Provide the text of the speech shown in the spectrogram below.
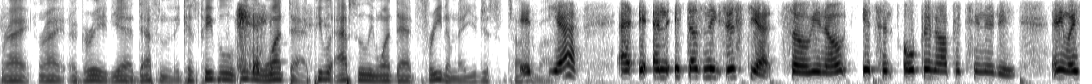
Right. Right. Agreed. Yeah, definitely. Because people people want that. People absolutely want that freedom that you just were talking It, about. yeah, and, and it doesn't exist yet. So you know, it's an open opportunity. Anyways,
